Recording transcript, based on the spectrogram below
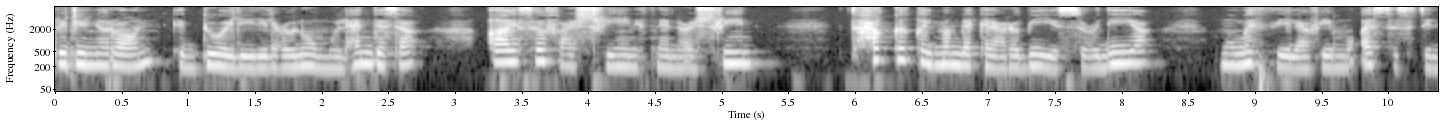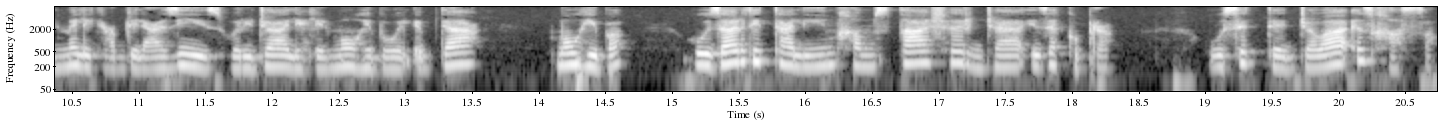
ريجينيرون الدولي للعلوم والهندسة آيسف عشرين اثنين وعشرين تحقق المملكة العربية السعودية ممثلة في مؤسسة الملك عبد العزيز ورجاله للموهبة والإبداع موهبة ووزارة التعليم خمستاشر جائزة كبرى وستة جوائز خاصة.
